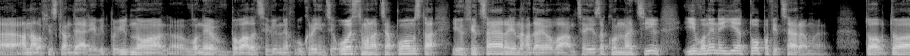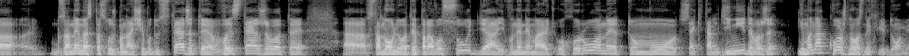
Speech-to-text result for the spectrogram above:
аналог іскандерів. Відповідно, е, вони вбивали цивільних українців. Ось вона ця помста, і офіцери. Нагадаю вам, це є законна ціль, і вони не є топ-офіцерами. Тобто за ними спецслужби наші будуть стежити, вистежувати, е, встановлювати правосуддя, і вони не мають охорони, тому всякі там Дімідови вже імена кожного з них відомі.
